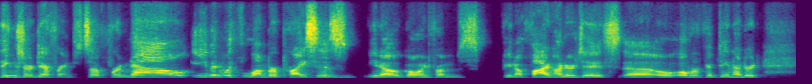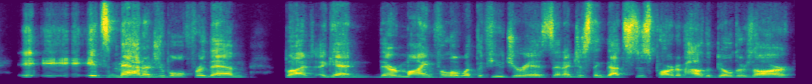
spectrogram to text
things are different. So for now even with lumber prices you know going from you know 500 to uh, over 1500 it, it's manageable for them. But again they're mindful of what the future is and i just think that's just part of how the builders are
